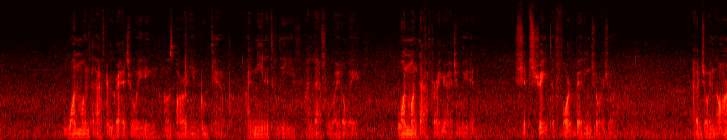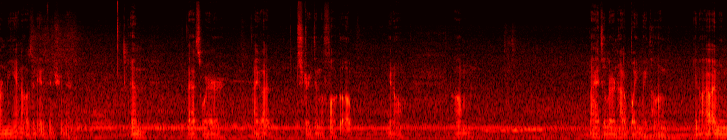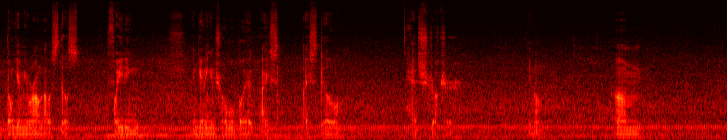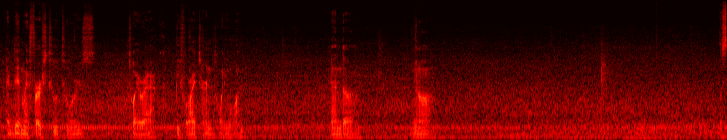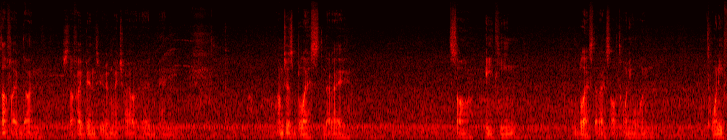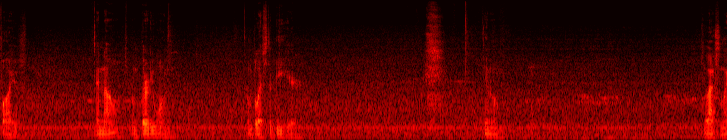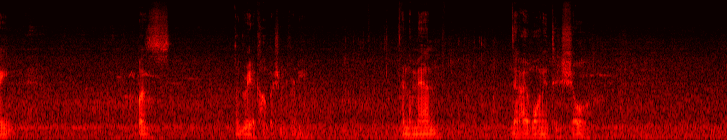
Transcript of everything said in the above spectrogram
one month after graduating, I was already in boot camp. I needed to leave. I left right away. One month after I graduated, shipped straight to Fort Benning, Georgia. I joined the army and I was an infantryman. And that's where I got straighten the fuck up, you know. Um, I had to learn how to bite my tongue. You know, I, I mean, don't get me wrong, I was still fighting and getting in trouble, but I, I still had structure, you know. Um, I did my first two tours to Iraq before I turned 21 and uh, you know the stuff I've done, stuff I've been through in my childhood, and I'm just blessed that I saw 18, blessed that I saw 21, 25, and now I'm 31. I'm blessed to be here. You know, last night was a great accomplishment for me. And the man that I wanted to show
